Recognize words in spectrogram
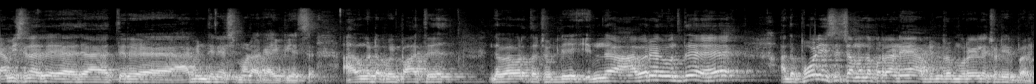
கமிஷனர் திரு அரவிந்த் தினேஷ் மோடாக் ஐபிஎஸ் அவங்ககிட்ட போய் பார்த்து இந்த விவரத்தை சொல்லி இந்த அவர் வந்து அந்த போலீஸ் சம்மந்தப்படுறானே அப்படின்ற முறையில் சொல்லியிருப்பார்.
